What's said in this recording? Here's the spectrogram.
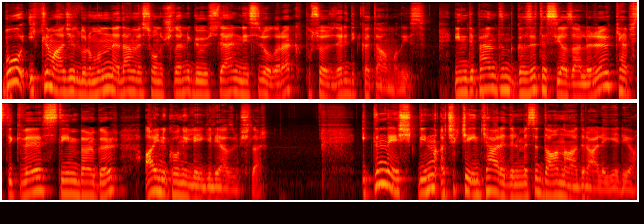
Bu iklim acil durumunun neden ve sonuçlarını göğüsleyen nesil olarak bu sözleri dikkate almalıyız. Independent gazetesi yazarları Capstick ve Steinberger aynı konuyla ilgili yazmışlar. İklim değişikliğinin açıkça inkar edilmesi daha nadir hale geliyor.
